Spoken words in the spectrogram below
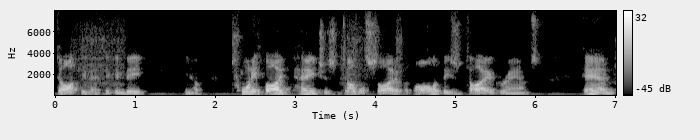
document. It can be, you know, 25 pages double sided with all of these diagrams. And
